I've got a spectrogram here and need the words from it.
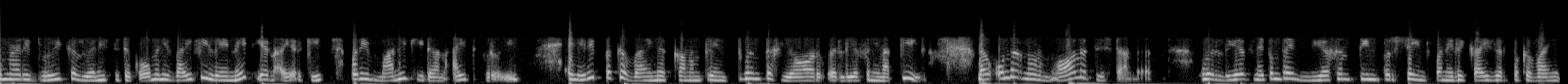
om na die broeikolonies toe te kom en die wyfie lê net een eiertjie wat die mannetjie dan uitbroei. En hierdie pikkewyne kan omtrent 20 jaar oorleef in die natuur. Nou onder normale toestande oorleef net omtrent 19% van hierdie keiserpikkewyn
